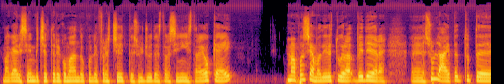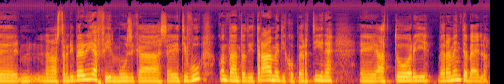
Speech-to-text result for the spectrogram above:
magari semplice telecomando con le freccette su giù destra sinistra e ok, ma possiamo addirittura vedere eh, sull'iPad tutta la nostra libreria, film, musica, serie tv, con tanto di trame, di copertine, eh, attori, veramente bello.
